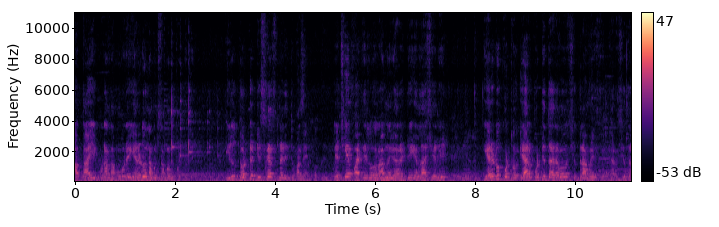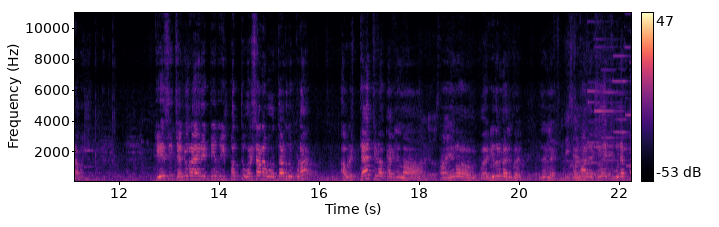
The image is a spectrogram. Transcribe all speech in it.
ಆ ತಾಯಿ ಕೂಡ ನಮ್ಮವರೇ ಎರಡೂ ನಮಗೆ ಸಂಬಂಧಪಟ್ಟಿದೆ. ಇದು ದೊಡ್ಡ ಡಿಸ್ಕಸ್ ನಡೀತು ಮೊನ್ನೆ. ಎಚ್ ಕೆ ಪಾಟೀಲು ರಾಮಲಿಂಗ ರೆಡ್ಡಿ ಎಲ್ಲ ಸೇರಿ ಎರಡೂ ಕೊಟ್ಟರು ಯಾರು ಕೊಟ್ಟಿದ್ದಾರೋ ಸಿದ್ದರಾಮಯ್ಯ ಸರ್ಕಾರ, ಸಿದ್ದರಾಮಯ್ಯ. ಕೆ ಸಿ ಚಂಗಲರಾಯರೆಡ್ಡಿ ಇಪ್ಪತ್ತು ವರ್ಷ ನಾವು ಒದ್ದಾಡಿದ್ರು ಕೂಡ ಅವರು ಸ್ಟ್ಯಾಚ್ ಇಡೋಕ್ಕಾಗಲಿಲ್ಲ. ಏನೋ, ಇದ್ರ ಮೇಲೆ ಇದರಲ್ಲೇ ಇದ್ರಲ್ಲೇ ಸನ್ಮಾನ್ಯ ಕೆ ಎಚ್ ಮುನಿಯಪ್ಪ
